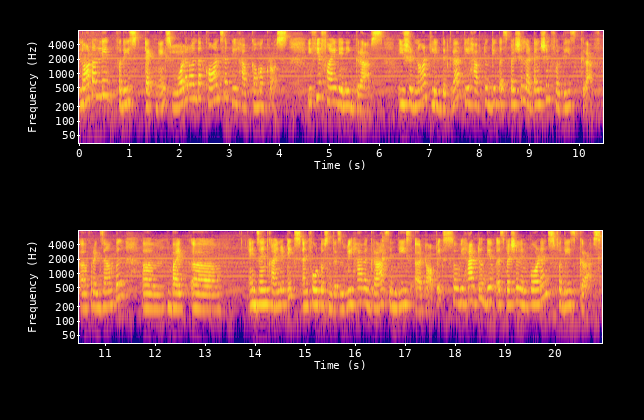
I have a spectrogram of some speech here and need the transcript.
not only for these techniques what are all the concepts you have come across? If you find any graphs you should not leave that graph. You have to give a special attention for these graph. Uh, for example um, by uh, enzyme kinetics and photosynthesis. We have a graphs in these uh, topics so we have to give a special importance for these graphs.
